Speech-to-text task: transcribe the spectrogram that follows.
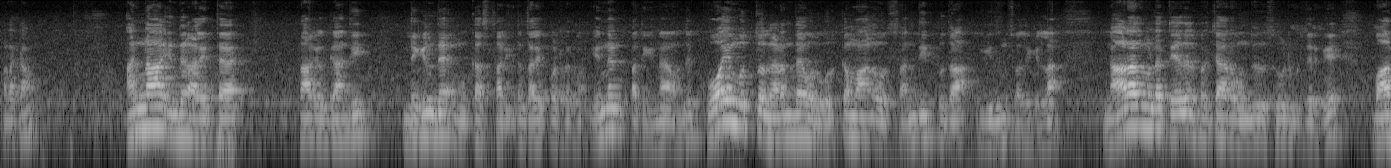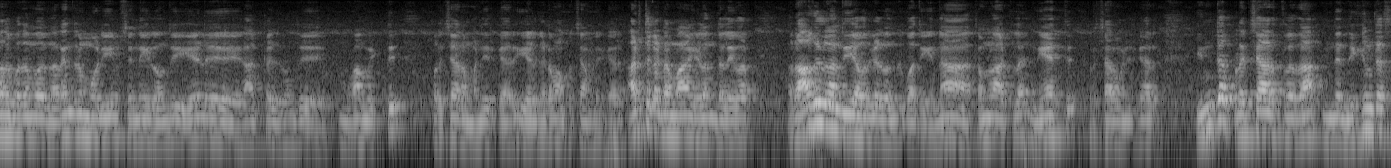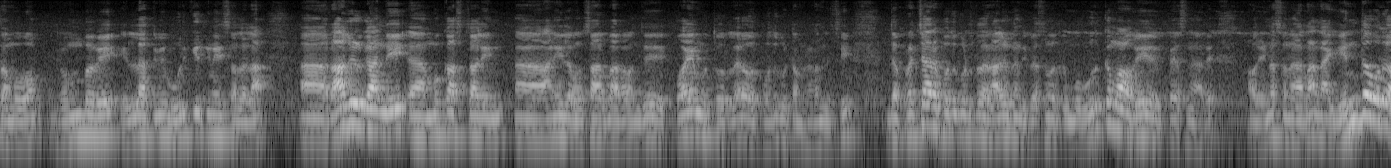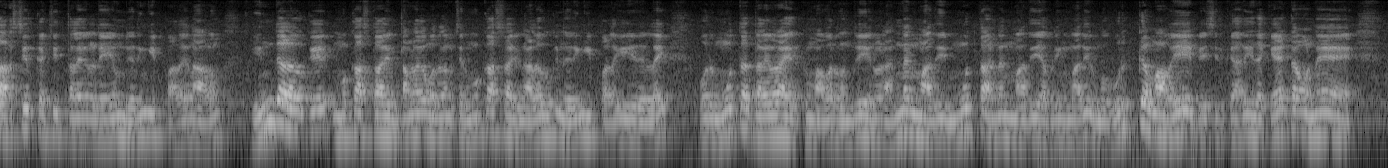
வணக்கம். அண்ணா என்று அழைத்த ராகுல் காந்தி நெகிழ்ந்த மு க ஸ்டாலின் இந்த போட்டிருக்கோம் என்னன்னு பார்த்தீங்கன்னா வந்து கோயம்புத்தூர் நடந்த ஒரு உருக்கமான ஒரு சந்திப்பு தான் இதுன்னு சொல்லிக்கலாம். நாடாளுமன்ற தேர்தல் பிரச்சாரம் வந்து சூடு பிடிச்சிருக்கு பாரத பிரதமர் நரேந்திர மோடியும் சென்னையில் வந்து ஏழு நாட்கள் வந்து முகாமிட்டு பிரச்சாரம் பண்ணியிருக்காரு. ஏழு கட்டமாக பிரச்சாரம் பண்ணியிருக்காரு. அடுத்த கட்டமாக இளம் தலைவர் ராகுல் காந்தி அவர்கள் வந்து பார்த்திங்கன்னா தமிழ்நாட்டில் நேற்று பிரச்சாரம் பண்ணியிருக்காரு. இந்த பிரச்சாரத்தில் தான் இந்த நிகழ்ந்த சம்பவம் ரொம்பவே எல்லாத்தையுமே உருக்கிருக்குன்னே சொல்லலாம். ராகுல் காந்தி மு க ஸ்டாலின் அணியில் சார்பாக வந்து கோயம்புத்தூரில் ஒரு பொதுக்கூட்டம் நடந்துச்சு. இந்த பிரச்சார பொதுக்கூட்டத்தில் ராகுல் காந்தி பேசும்போது ரொம்ப உருக்கமாகவே பேசினார். அவர் என்ன சொன்னார்னா நான் எந்த ஒரு அரசியல் கட்சி தலைவரிடையும் நெருங்கி பழகினாலும் இந்த அளவுக்கு மு க ஸ்டாலின் தமிழக முதலமைச்சர் மு க ஸ்டாலின் அளவுக்கு நெருங்கி பழகியதில்லை. ஒரு மூத்த தலைவராக இருக்கும் அவர் வந்து என்னோட அண்ணன் மாதிரி மூத்த அண்ணன் மாதிரி அப்படிங்கிற மாதிரி ரொம்ப உருக்கமாகவே பேசியிருக்காரு. இதை கேட்ட உடனே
